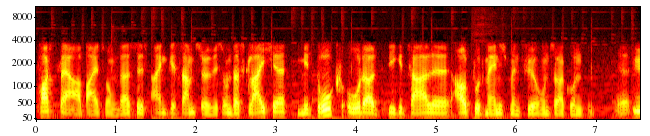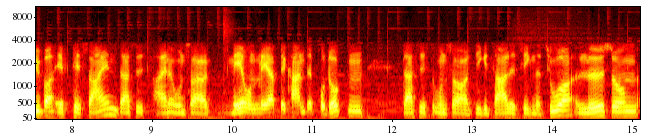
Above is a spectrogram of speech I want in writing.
Postverarbeitung. Das ist ein Gesamtservice. Und das Gleiche mit Druck oder digitale Output-Management für unsere Kunden. Äh, über FP-Sign, das ist eine unserer mehr und mehr bekannte Produkte. Das ist unsere digitale Signaturlösung,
